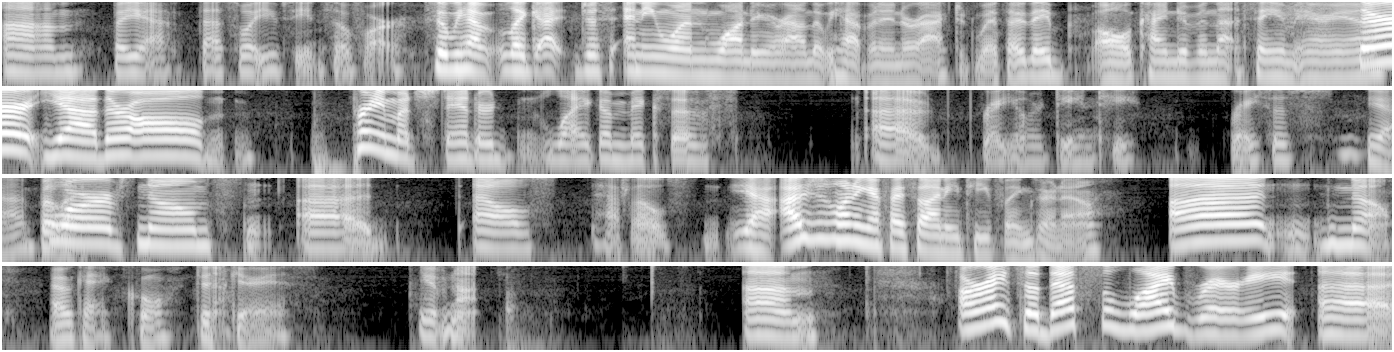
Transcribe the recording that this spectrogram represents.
Um, but yeah, that's what you've seen so far. So we have like just anyone wandering around that we haven't interacted with. Are they all kind of in that same area? They're yeah, they're all pretty much standard, like a mix of uh, regular D and D races: yeah, but like- dwarves, gnomes, uh, elves, half elves. yeah. I was just wondering if I saw any tieflings or no. Uh, no. Okay, cool. Just curious. You have not. Um, all right, so that's the library. Uh,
